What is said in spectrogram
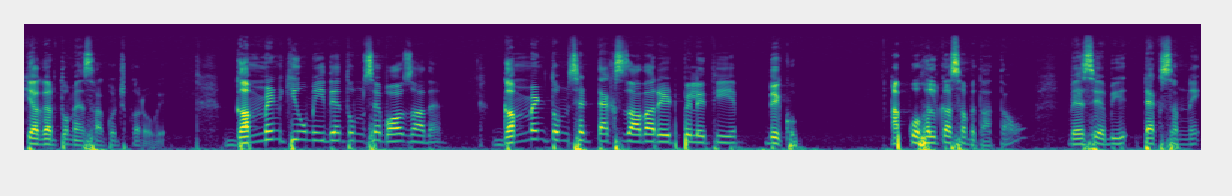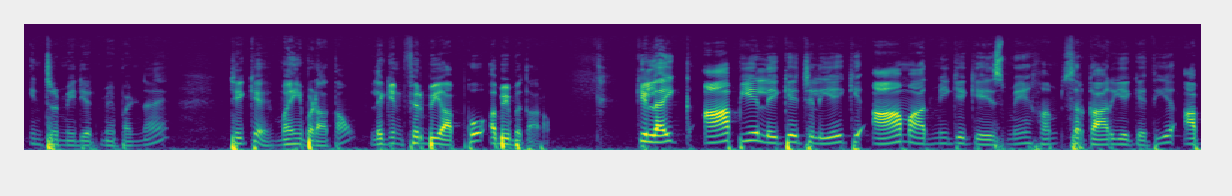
कि अगर तुम ऐसा कुछ करोगे। गवर्नमेंट की उम्मीदें तुमसे बहुत ज़्यादा है। गवर्नमेंट तुमसे टैक्स ज़्यादा रेट पे लेती है। देखो, आपको हल्का सा बताता हूँ। वैसे अभी टैक्स हमने इंटरमीडिएट में पढ़ना है, ठीक है? वहीं पढ़ाता हूँ, लेकिन फिर भी आपको अभी बता रहा हूँ कि लाइक आप ये लेके चलिए कि आम आदमी के केस में हम, सरकार ये कहती है अप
